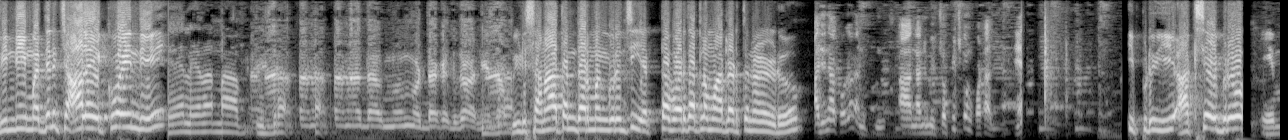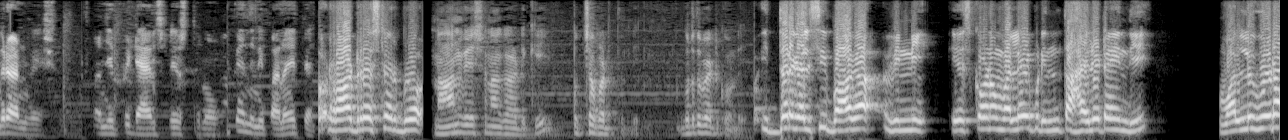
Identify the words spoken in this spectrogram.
వీడి ఈ మధ్యన చాలా ఎక్కువైంది. లేదన్నా వీడు సనాతన ధర్మం గురించి ఎట్ట పడితే అట్లా మాట్లాడుతున్నాడు వీడు. ఇప్పుడు ఈ అక్షయ్ బ్రో ఏమిరా అన్వేష్ అని చెప్పి డాన్స్ చేస్తున్నావు. అయిపోయింది నీ పని అయిపోయింది. రాడ్ రోస్టర్ బ్రో నాన్ వేషనగాడికి ఉచ్చబడుతుంది గుర్తుపెట్టుకోండి. ఇద్దరు కలిసి బాగా విన్ని వేసుకోవడం వల్లే ఇప్పుడు ఇంత హైలైట్ అయింది. వాళ్ళు కూడా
